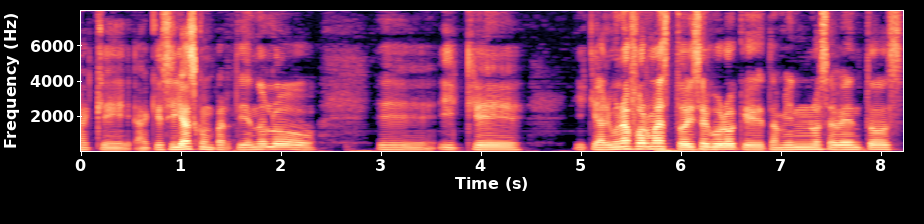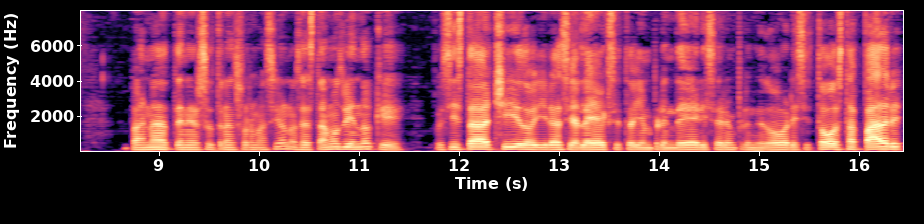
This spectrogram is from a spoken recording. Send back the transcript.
a que, a que sigas compartiéndolo eh, y que, y que de alguna forma estoy seguro que también los eventos van a tener su transformación. O sea, estamos viendo que pues sí está chido ir hacia el éxito y emprender y ser emprendedores y todo está padre.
